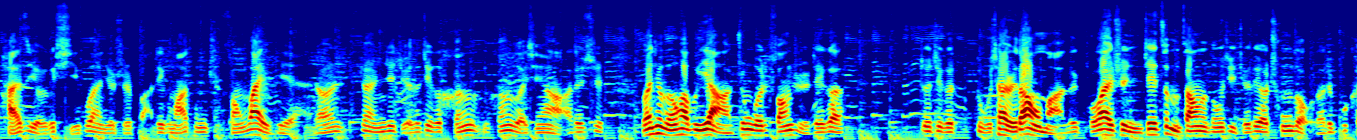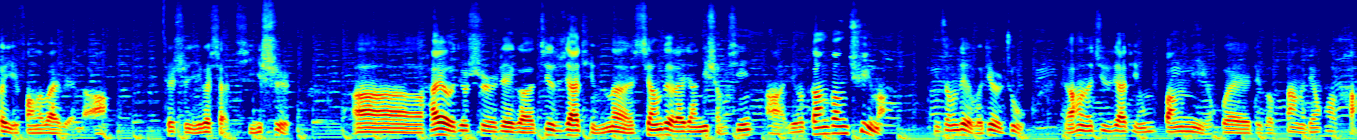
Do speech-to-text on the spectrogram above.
孩子有一个习惯，就是把这个马桶纸放外边，然后让人家觉得这个很很恶心啊。这是完全文化不一样啊。中国是防止这个就这个堵下水道嘛，这国外是你这这么脏的东西绝对要冲走的，这不可以放在外边的啊。这是一个小提示。啊，还有就是这个寄宿家庭呢，相对来讲你省心啊，因为刚刚去嘛，你总得有个地儿住。然后呢，寄宿家庭帮你会这个办个电话卡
